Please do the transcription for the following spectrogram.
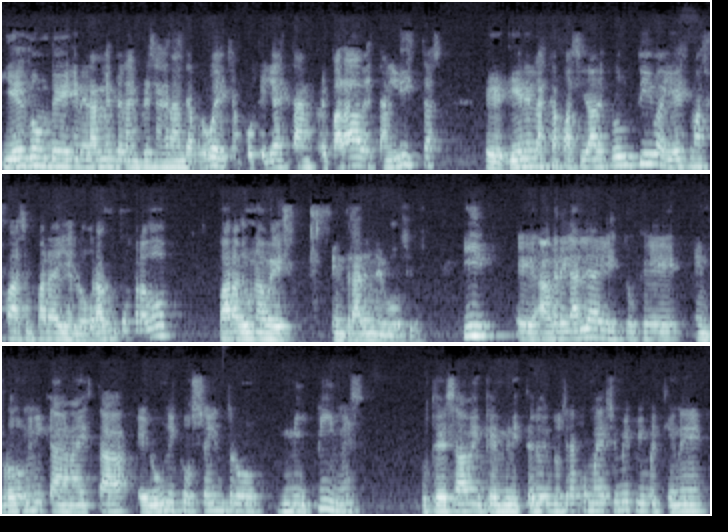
y es donde generalmente las empresas grandes aprovechan porque ya están preparadas, están listas, eh, tienen las capacidades productivas y es más fácil para ellas lograr un comprador para de una vez entrar en negocios. Y eh, agregarle a esto que en Pro Dominicana está el único centro MIPIMES. Ustedes saben que el Ministerio de Industria, Comercio y MIPIMES tiene,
